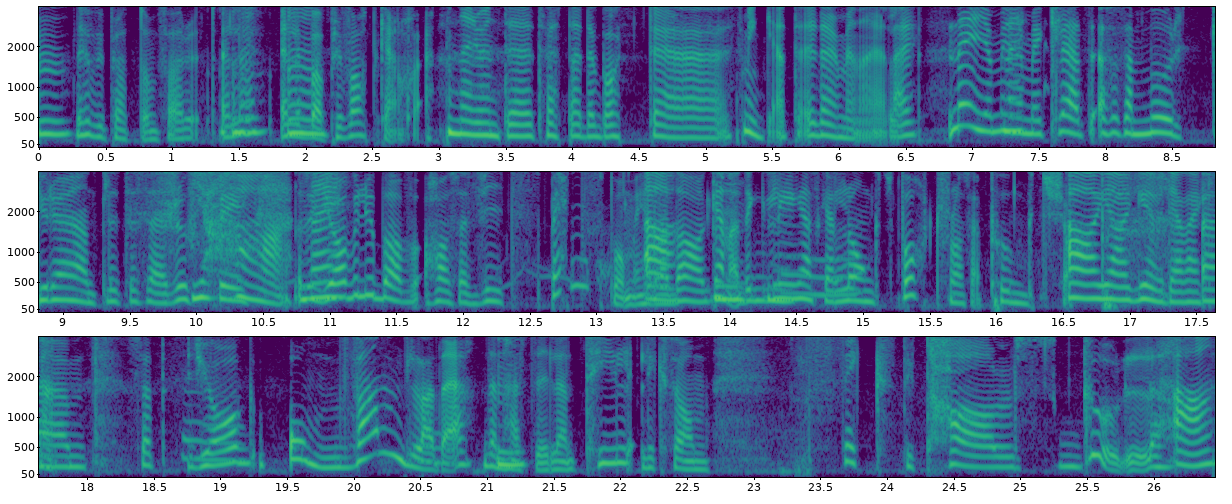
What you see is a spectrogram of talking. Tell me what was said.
Mm. Det har vi pratat om förut. Eller, eller bara privat kanske. När du inte tvättade bort eh, sminket, är det det du menar? Eller? Nej, jag menar med klädsel. Alltså så här mörkgrönt, lite så här ruffig. Jaha, alltså, nej. jag vill ju bara ha så här vit spets på mig hela Ja, dagarna. Det ligger ganska långt bort från så här punktshop. Ja, ja, gud, ja, verkligen. Ehm, så att jag omvandlade den Mm. här stilen till liksom 60-talsgull. Ja,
